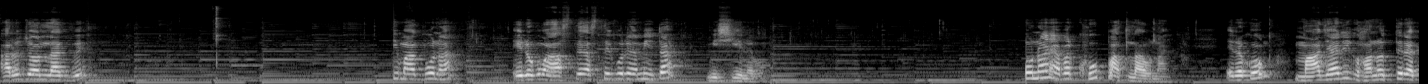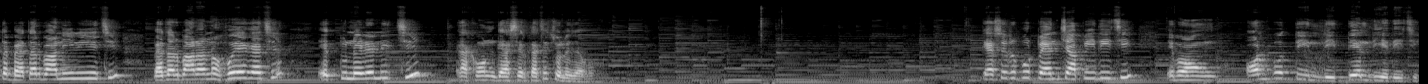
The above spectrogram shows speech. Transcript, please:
আরও জল লাগবে। মাখবো না। এরকম আস্তে আস্তে করে আমি এটা মিশিয়ে নেব। নয়, আবার খুব পাতলাও নয়। এরকম মাঝারি ঘনত্বের একটা ব্যাটার বানিয়ে নিয়েছি। ব্যাটার বানানো হয়ে গেছে। একটু নেড়ে নিচ্ছি। এখন গ্যাসের কাছে চলে যাব। গ্যাসের উপর প্যান চাপিয়ে দিয়েছি এবং অল্প তেল দিই তেল দিয়ে দিয়েছি।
